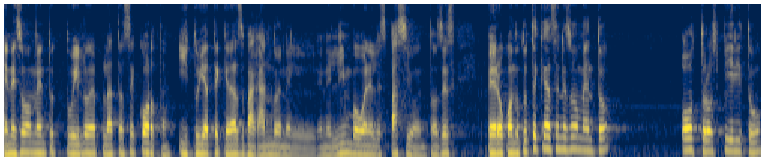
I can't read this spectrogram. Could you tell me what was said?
en ese momento tu hilo de plata se corta y tú ya te quedas vagando en el, en el limbo o en el espacio. Entonces, pero cuando tú te quedas en ese momento, otro espíritu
